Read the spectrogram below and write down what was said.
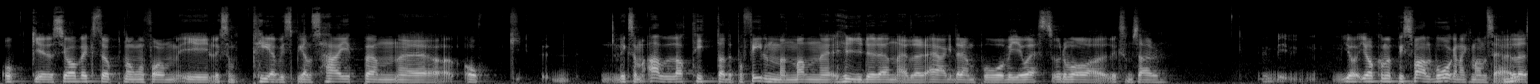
Och eh, så jag växte upp någon form i liksom tv-spelshypen eh, och liksom alla tittade på filmen. Man hyrde den eller ägde den på VHS och det var liksom så här. Jag, jag kom upp i svallvågorna kan man väl säga. Mm. Eller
